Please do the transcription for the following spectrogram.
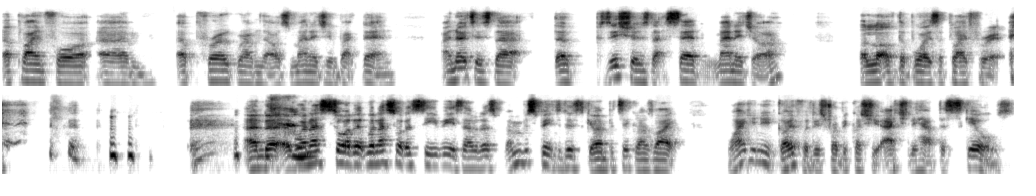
applying for um, a program that I was managing back then. I noticed that the positions that said manager, a lot of the boys applied for it. and uh, when I saw that, when I saw the CVs, I, I remember speaking to this girl in particular. I was like, "Why do you need to go for this job? Because you actually have the skills."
